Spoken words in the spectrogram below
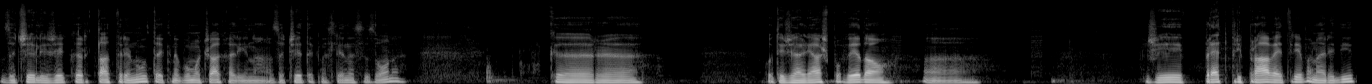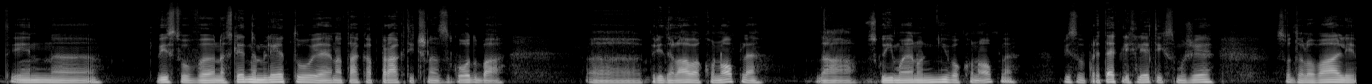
začeli že kar ta trenutek, ne bomo čakali na začetek naslednje sezone. Ker, eh, kot je že Aljaš povedal, že predpriprave je treba narediti, in v bistvu v naslednjem letu je ena taka praktična zgodba pridelava konople, da vzgojimo eno nivo konople v, bistvu v preteklih letih smo že sodelovali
